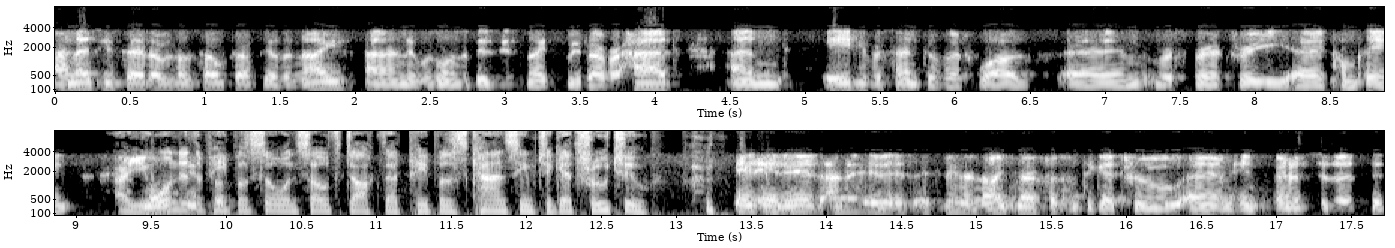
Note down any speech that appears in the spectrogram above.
And as you said, I was on South Doc the other night, and it was one of the busiest nights we've ever had, and 80% of it was um, respiratory uh, complaints. Are you Most one of the people so in South Doc that people can't seem to get through to? it, it is, and it, has been a nightmare for them to get through. Um, in fairness to the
